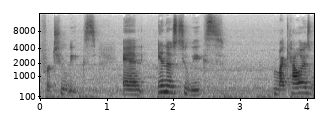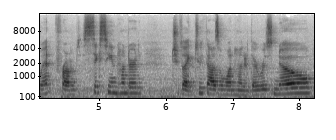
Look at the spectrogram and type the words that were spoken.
for two weeks. And in those two weeks, my calories went from 1600 to like 2,100. There was no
